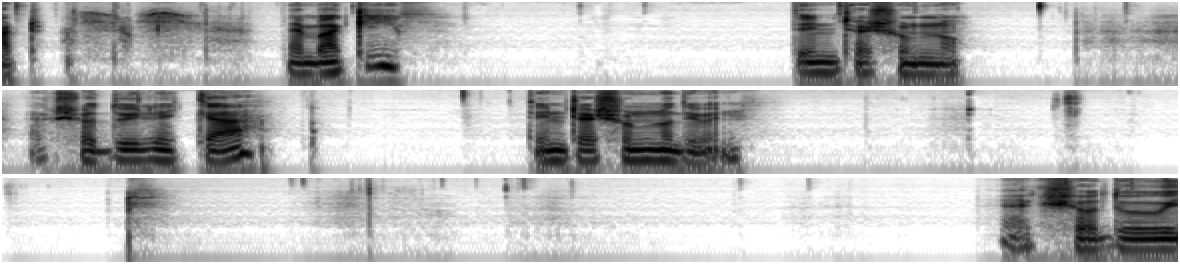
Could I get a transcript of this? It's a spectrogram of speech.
আট। বাকি? তিনটা শূন্য। একশো দুই লেখা তিনটা শূন্য দিবেন। একশো দুই,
